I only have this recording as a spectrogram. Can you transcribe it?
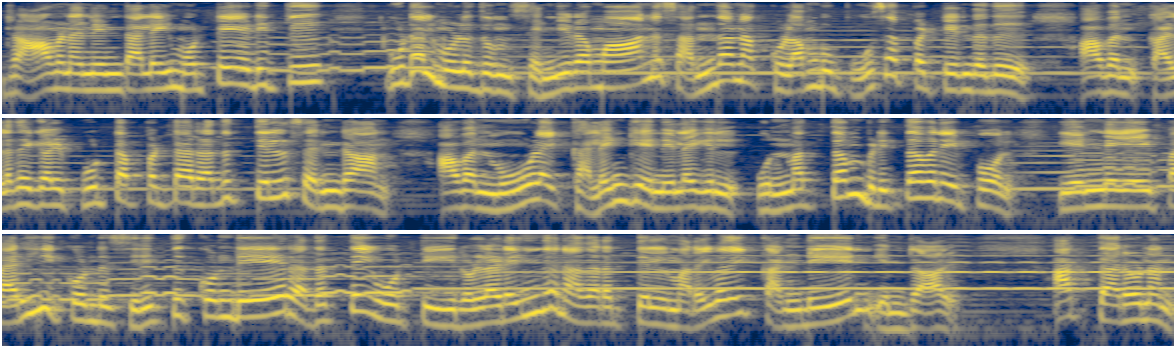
ராவணனின் தலை மொட்டையடித்து உடல் முழுதும் செந்நிறமான சந்தன குழம்பு பூசப்பட்டிருந்தது. அவன் கழுதைகள் பூட்டப்பட்ட ரதத்தில் சென்றான். அவன் மூளை கலங்கிய நிலையில் உன்மத்தம் பிடித்தவனைப் போல் எண்ணெயை பருகி கொண்டு சிரித்துக்கொண்டே ரதத்தை ஓட்டி இருளடைந்த நகரத்தில் மறைவதைக் கண்டேன் என்றாள். அத்தருணன்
